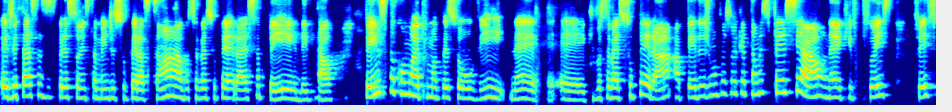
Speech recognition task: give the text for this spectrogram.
evitar essas expressões também de superação, ah, você vai superar essa perda e tal. Pensa como é para uma pessoa ouvir, né, é, que você vai superar a perda de uma pessoa que é tão especial, né, que foi fez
